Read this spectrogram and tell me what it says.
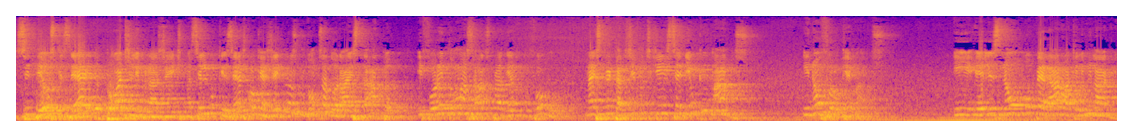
se Deus quiser, Ele pode livrar a gente, mas se Ele não quiser, de qualquer jeito, nós não vamos adorar a estátua. E foram então lançados para dentro do fogo, na expectativa de que seriam queimados. E não foram queimados. E eles não operaram aquele milagre.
